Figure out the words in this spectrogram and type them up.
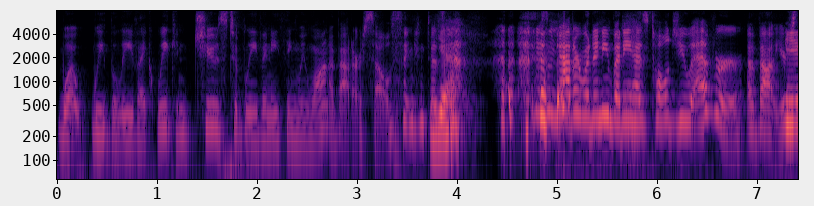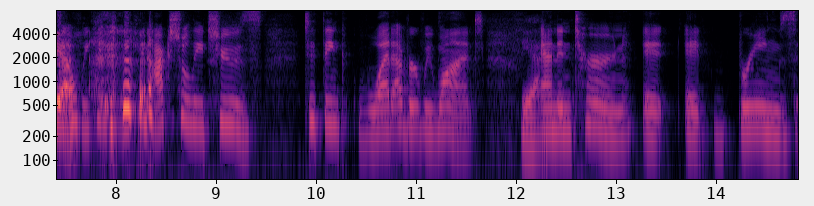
what we believe. Like we can choose to believe anything we want about ourselves. Like it doesn't Yeah. it doesn't matter what anybody has told you ever about yourself. Yeah. We can we can actually choose to think whatever we want. Yeah. And in turn, it it brings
